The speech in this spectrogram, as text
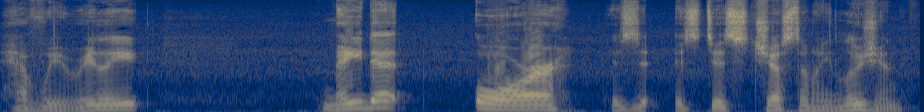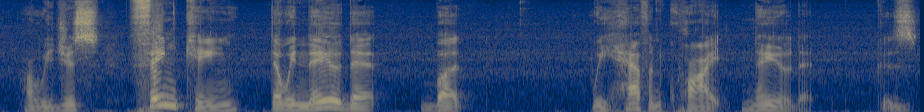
Have we really made it? Or is it is this just an illusion? Are we just thinking that we nailed it, but we haven't quite nailed it? Because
